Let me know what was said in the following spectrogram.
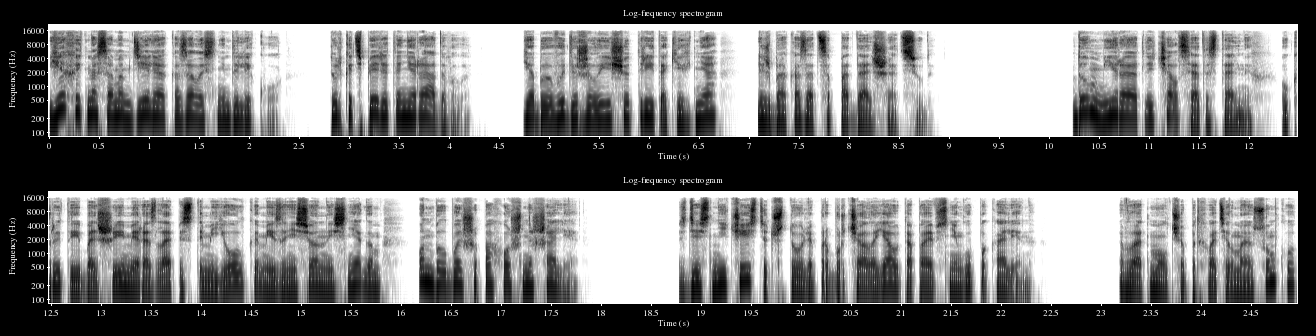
Ехать на самом деле оказалось недалеко. Только теперь это не радовало. Я бы выдержала еще три таких дня, лишь бы оказаться подальше отсюда. Дом мира отличался от остальных. Укрытый большими разлапистыми елками и занесенный снегом, он был больше похож на шале. «Здесь не чистят, что ли?» — пробурчала я, утопая в снегу по колено. Влад молча подхватил мою сумку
